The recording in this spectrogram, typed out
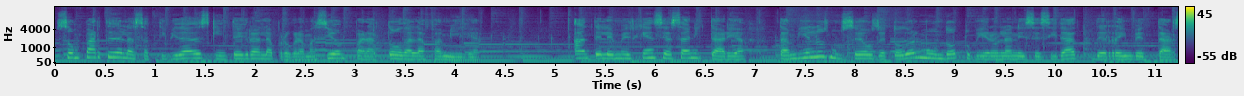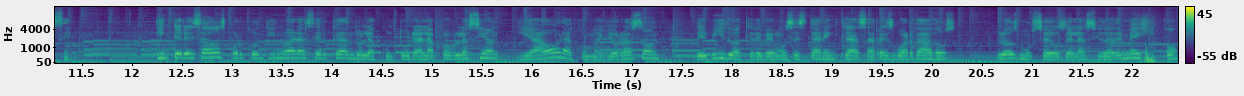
son parte de las actividades que integran la programación para toda la familia. Ante la emergencia sanitaria, también los museos de todo el mundo tuvieron la necesidad de reinventarse interesados por continuar acercando la cultura a la población y ahora con mayor razón, debido a que debemos estar en casa resguardados, los museos de la Ciudad de México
